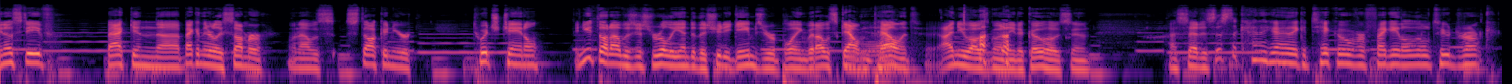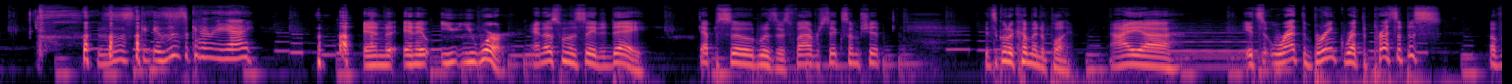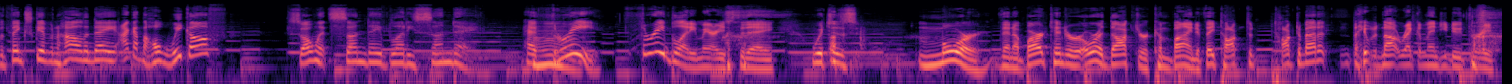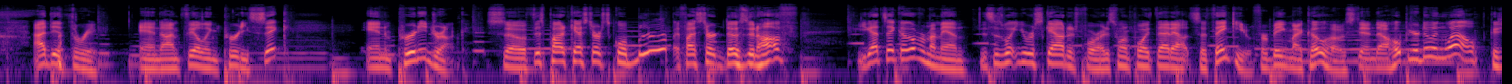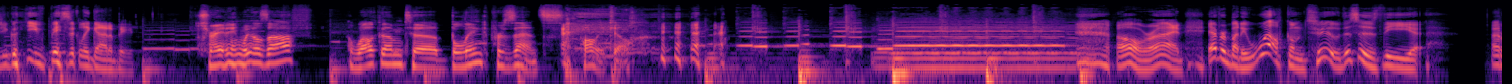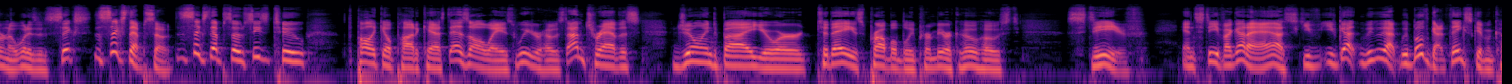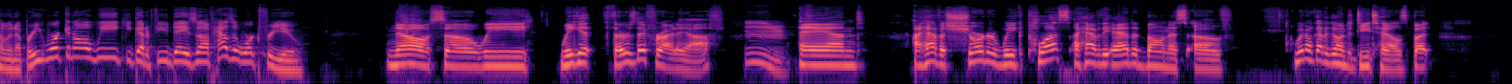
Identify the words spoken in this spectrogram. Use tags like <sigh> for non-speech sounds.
You know, Steve, back in uh, back in the early summer when I was stalking your Twitch channel, and you thought I was just really into the shitty games you were playing, but I was scouting Yeah. talent. I knew I was going <laughs> to need a co-host soon. I said, "Is this the kind of guy that could take over if I get a little too drunk? Is this is this the kind of guy?" And and it you you were, and I just want to say today, episode what is this five or six some shit? It's going to come into play. I uh, it's we're at the brink, we're at the precipice of a Thanksgiving holiday. I got the whole week off, so I went Sunday Bloody Sunday. Had mm. three three Bloody Marys today, which is more than a bartender or a doctor combined. If they talked to, talked about it, <laughs> they would not recommend you do three. <laughs> I did three, and I'm feeling pretty sick and pretty drunk. So if this podcast starts going bloop, if I start dozing off, you got to take over, my man. This is what you were scouted for. I just want to point that out. So thank you for being my co-host, and I hope you're doing well because you <laughs> you've basically got to be. Training wheels off. Welcome to Blink Presents Polykill. <laughs> All right, everybody, welcome to this is the I don't know what is this? sixth the sixth episode the sixth episode season two the Polykill podcast. As always, we're your host. I'm Travis, joined by your today's probably premier co-host Steve. And Steve, I gotta ask you've you've got we've got we both got Thanksgiving coming up. Are you working all week? You got a few days off. How's it work for you? no, so we we get Thursday, Friday off, Mm. and I have a shorter week. Plus, I have the added bonus of we don't got to go into details, but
